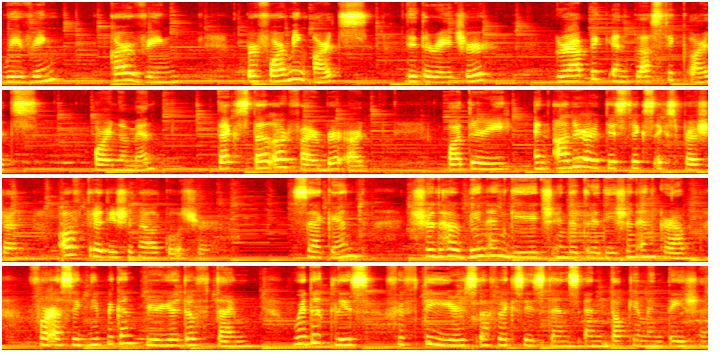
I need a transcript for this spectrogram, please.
weaving, carving, performing arts, literature, graphic and plastic arts, ornament, textile or fiber art, pottery, and other artistic expression of traditional culture. Second, should have been engaged in the tradition and craft for a significant period of time with at least 50 years of existence and documentation.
